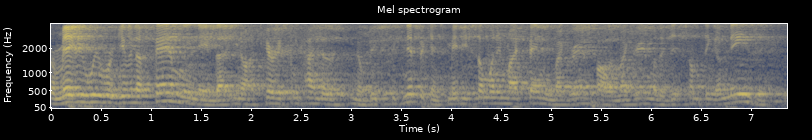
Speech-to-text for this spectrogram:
Or maybe we were given a family name that, you know, carries some kind of, you know, big significance. Maybe someone in my family, my grandfather, my grandmother did something amazing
